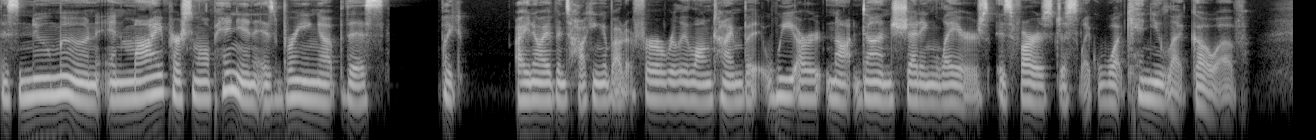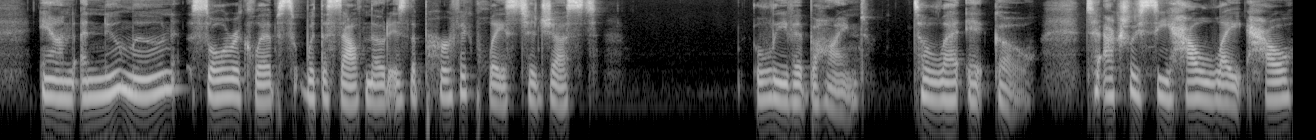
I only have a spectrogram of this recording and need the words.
This new moon in my personal opinion is bringing up this like I know I've been talking about it for a really long time, but we are not done shedding layers as far as just like what can you let go of. And a new moon solar eclipse with the south node is the perfect place to just leave it behind to let it go, to actually see how light, how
